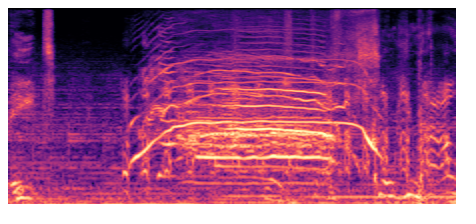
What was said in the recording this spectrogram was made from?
meat? Show you how!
